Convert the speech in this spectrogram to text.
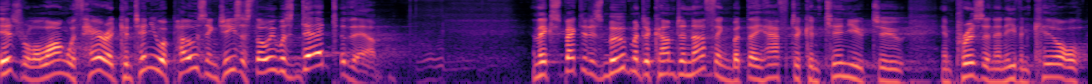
Israel, along with Herod, continue opposing Jesus though he was dead to them? And they expected his movement to come to nothing, but they have to continue to imprison and even kill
